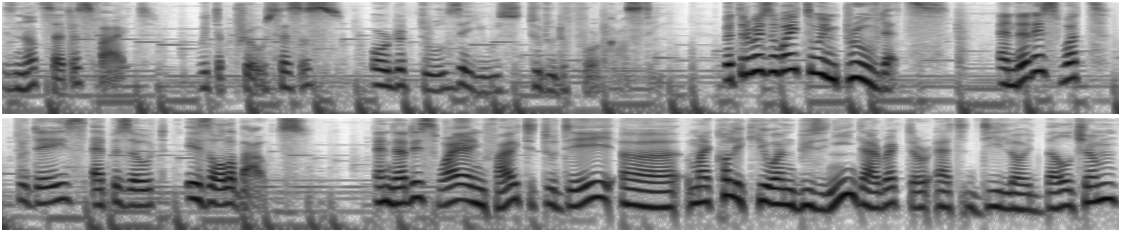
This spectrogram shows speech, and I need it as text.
is not satisfied with the processes or the tools they use to do the forecasting. But there is a way to improve that. And that is what today's episode is all about. And that is why I invited today uh, my colleague Johan Buzini, director at Deloitte Belgium,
